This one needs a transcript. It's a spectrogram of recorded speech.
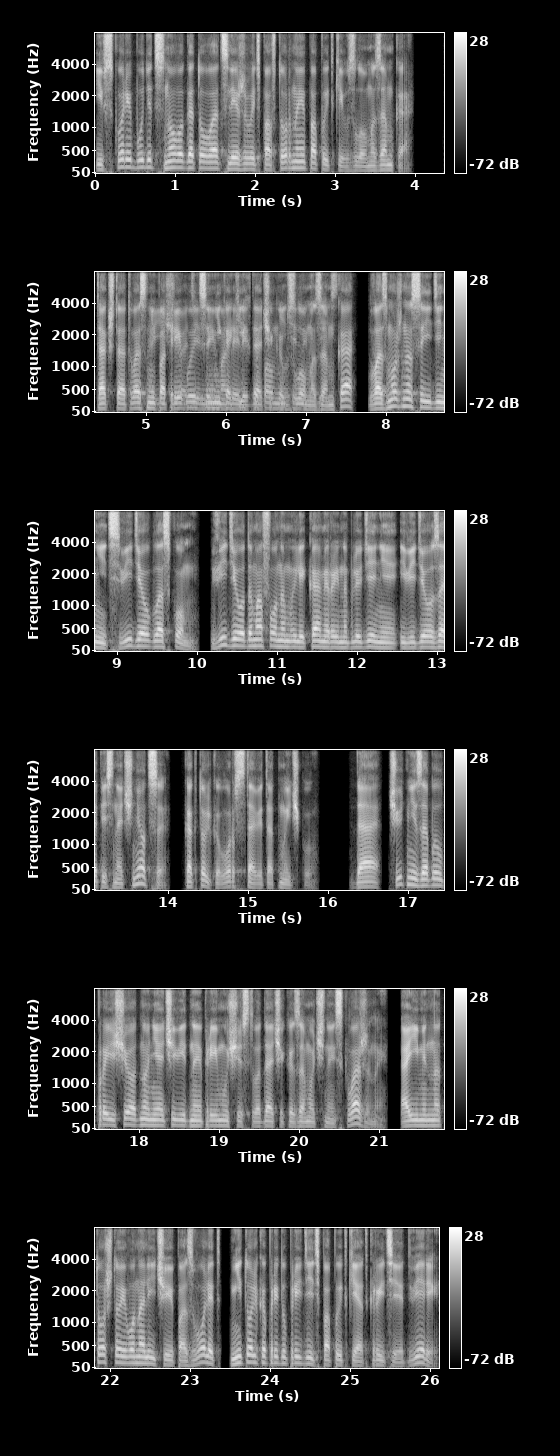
и вскоре будет снова готово отслеживать повторные попытки взлома замка. Так что от вас А не еще потребуется никаких датчиков взлома замка, возможно соединить с видеоглазком, видеодомофоном или камерой наблюдения и видеозапись начнется, как только вор вставит отмычку. Да, чуть не забыл про еще одно неочевидное преимущество датчика замочной скважины, а именно то, что его наличие позволит не только предупредить попытки открытия двери,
